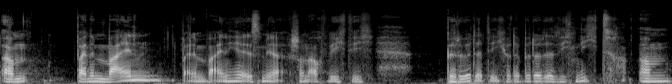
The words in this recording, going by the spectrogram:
Ähm, bei einem Wein, bei einem Wein hier ist mir schon auch wichtig, berührt er dich oder berührt er dich nicht? Ähm,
